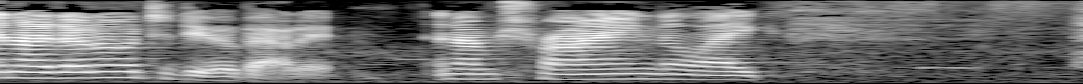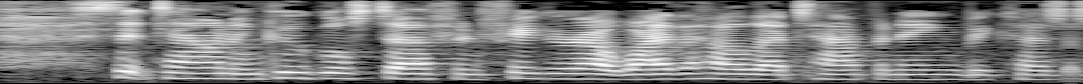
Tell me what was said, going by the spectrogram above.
And I don't know what to do about it. And I'm trying to, like, sit down and Google stuff and figure out why the hell that's happening because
